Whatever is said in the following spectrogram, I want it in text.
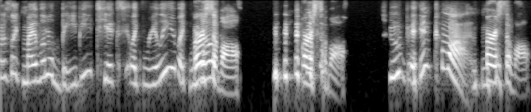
I was like, "My little baby TXT." Like, really? Like, first of all, first of all, too big. Come on. First of all,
